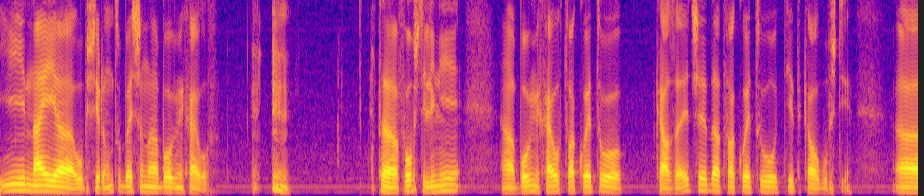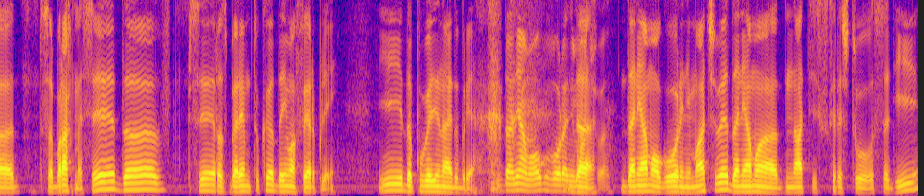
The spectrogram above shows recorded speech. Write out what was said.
И най-обширното беше на Боби Михайлов. Та, в общи линии, а, Боби Михайлов това, което каза е, че да, това, което ти така обобщи. Събрахме се да се разберем тук, да има ферплей и да победи най-добрия. Да няма оговорени Да. мачове. Да няма оговорени матчове, да няма натиск срещу съдии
